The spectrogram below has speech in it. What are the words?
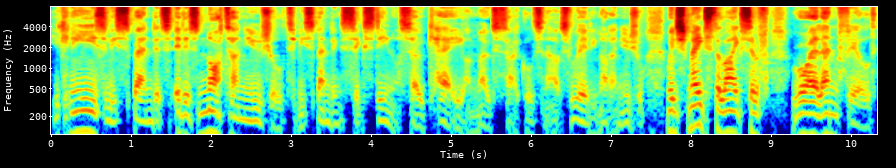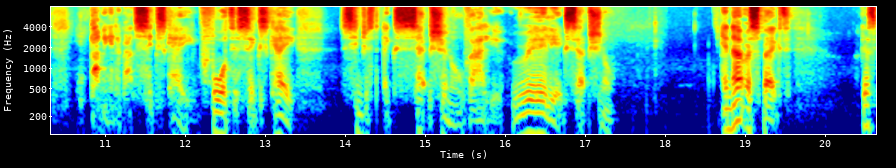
you can easily spend, it's, it is not unusual to be spending 16 or so k on motorcycles now. It's really not unusual, which makes the likes of Royal Enfield coming in about 6k, 4 to 6k, seem just exceptional value, really exceptional. In that respect, I guess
